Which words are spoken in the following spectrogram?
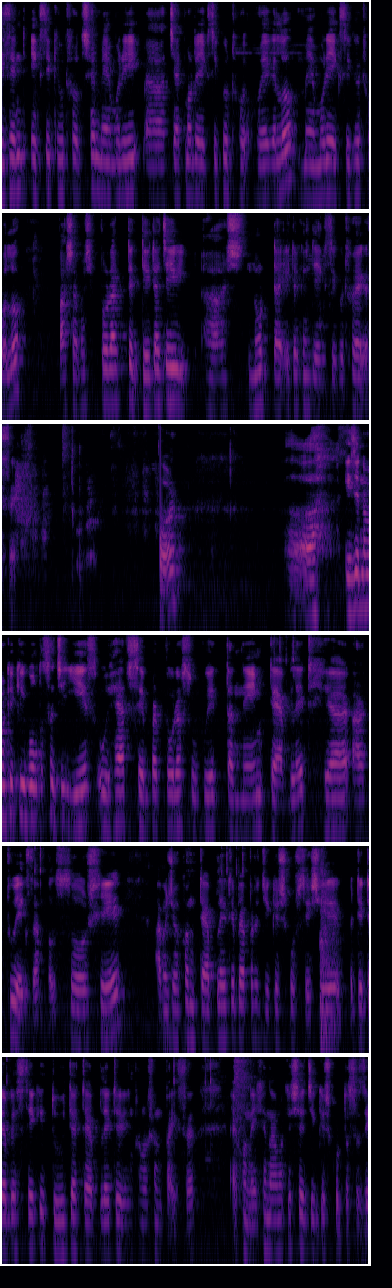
এজেন্ট এক্সিকিউট হচ্ছে মেমোরি চ্যাট মোডে এক্সিকিউট হয়ে গেল মেমোরি এক্সিকিউট হলো। পাশাপাশি প্রোডাক্টের ডেটা যেই নোটটা এটা কিন্তু এক্সিকিউট হয়ে গেছে। পর এজেন্ট আমাকে কি বলতেছে যে yes we have several products with the name tablet here are two example so সে আমি যখন ট্যাবলেটের ব্যাপারে জিজ্ঞেস করছি, সে ডেটাবেস থেকে দুইটা ট্যাবলেটের ইনফরমেশন পাইছে। এখন এখানে আমাকে সে জিজ্ঞেস করতেছে যে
